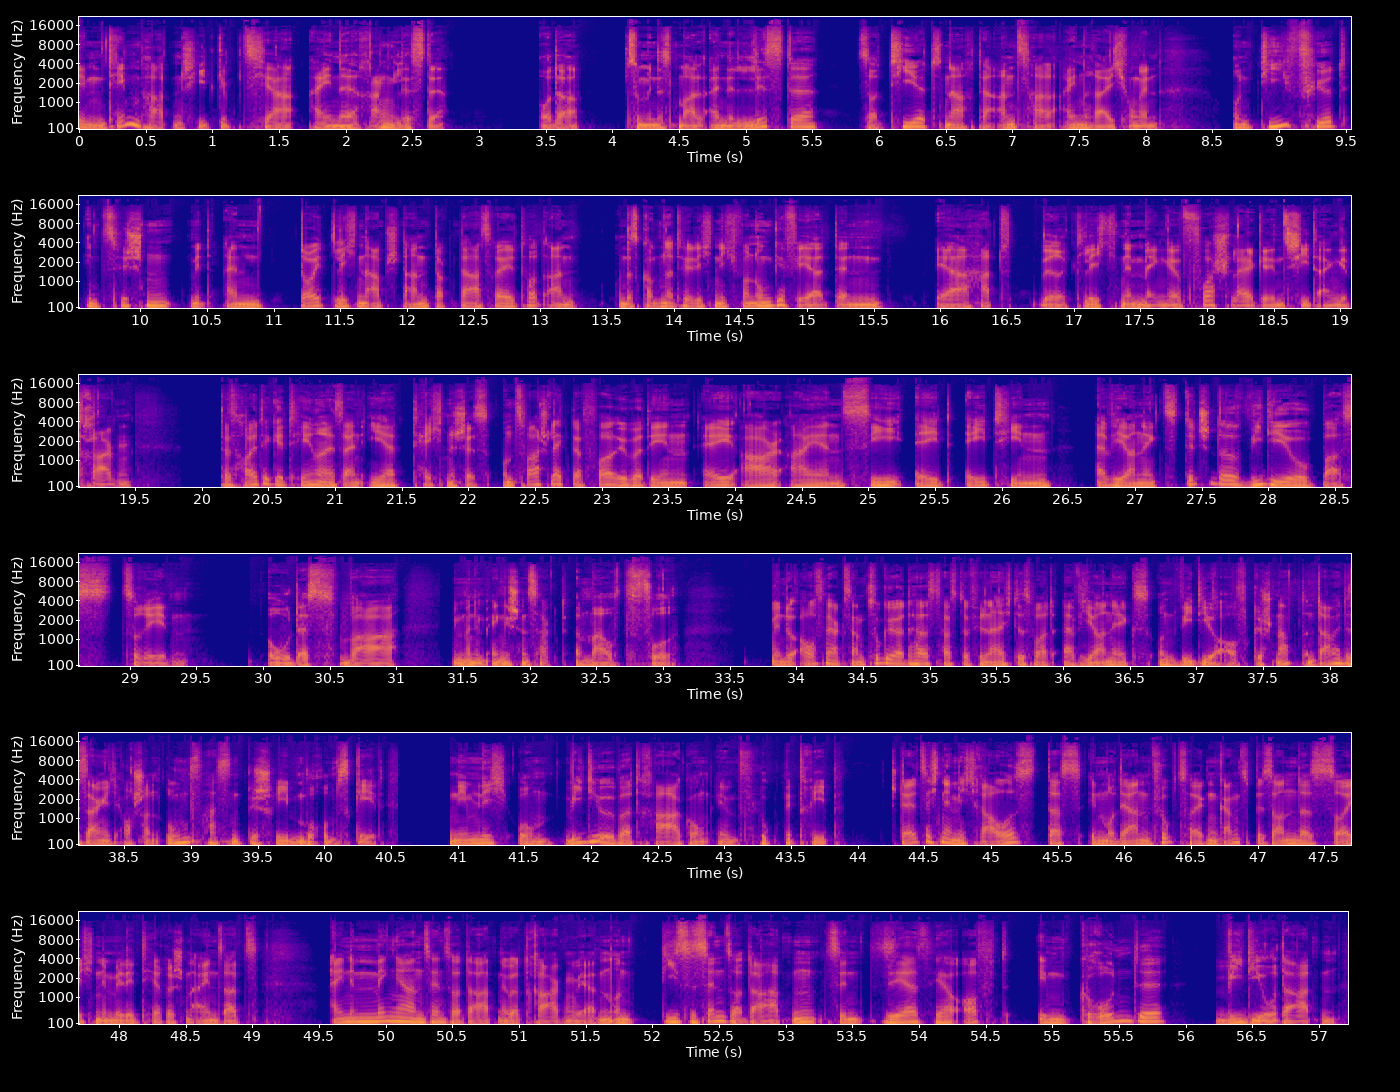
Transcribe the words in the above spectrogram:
Im Themenpatensheet gibt es ja eine Rangliste. Oder zumindest mal eine Liste sortiert nach der Anzahl Einreichungen. Und die führt inzwischen mit einem deutlichen Abstand Dr. Asrael Todd an. Und das kommt natürlich nicht von ungefähr, denn er hat wirklich eine Menge Vorschläge ins Sheet eingetragen. Das heutige Thema ist ein eher technisches. Und zwar schlägt er vor, über den ARINC 818 Avionics Digital Video Bus zu reden. Oh, das war, wie man im Englischen sagt, a mouthful. Wenn du aufmerksam zugehört hast, hast du vielleicht das Wort Avionics und Video aufgeschnappt und damit ist eigentlich auch schon umfassend beschrieben, worum es geht. Nämlich um Videoübertragung im Flugbetrieb. Stellt sich nämlich raus, dass in modernen Flugzeugen, ganz besonders solchen im militärischen Einsatz, eine Menge an Sensordaten übertragen werden. Und diese Sensordaten sind sehr, sehr oft im Grunde Videodaten.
